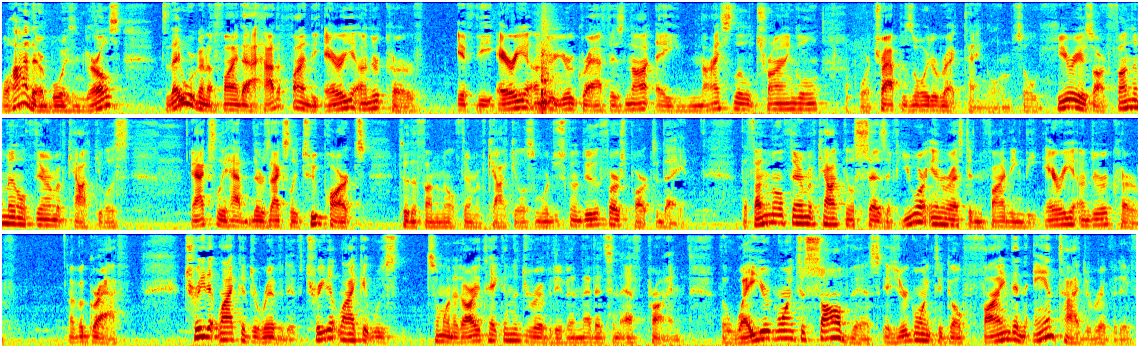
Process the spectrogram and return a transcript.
Well, hi there, boys and girls. Today we're going to find out how to find the area under curve if the area under your graph is not a nice little triangle or trapezoid or rectangle. And so here is our fundamental theorem of calculus. Actually, have there's actually two parts to the fundamental theorem of calculus, and we're just going to do the first part today. The fundamental theorem of calculus says if you are interested in finding the area under a curve of a graph, treat it like a derivative. Treat it like it was someone had already taken the derivative and that it's an f prime. The way you're going to solve this is you're going to go find an antiderivative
